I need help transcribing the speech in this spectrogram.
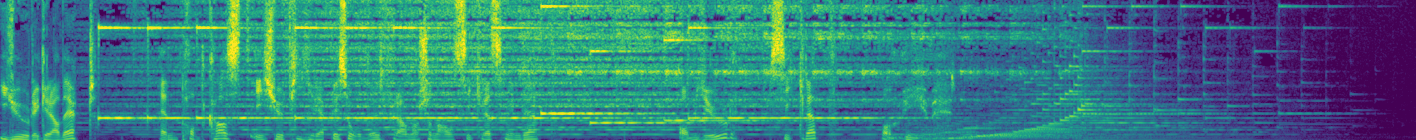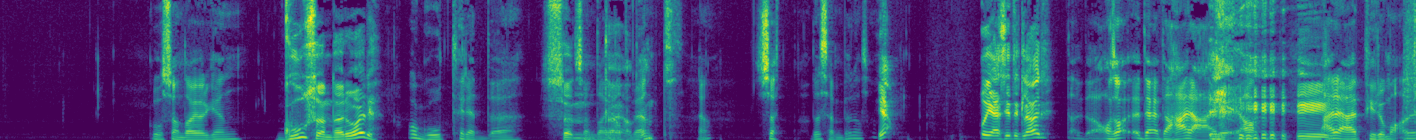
Julegradert. En podkast i 24 episoder fra Nasjonal sikkerhetsmyndighet. Om jul, sikkerhet og mye mer. God søndag, Jørgen. God søndag, Roar. Og god tredje Søndag, søndag i advent. advent. Ja. 17. desember, altså. Ja. Og jeg sitter klar. Altså, det, det her er ja, her er pyroman...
